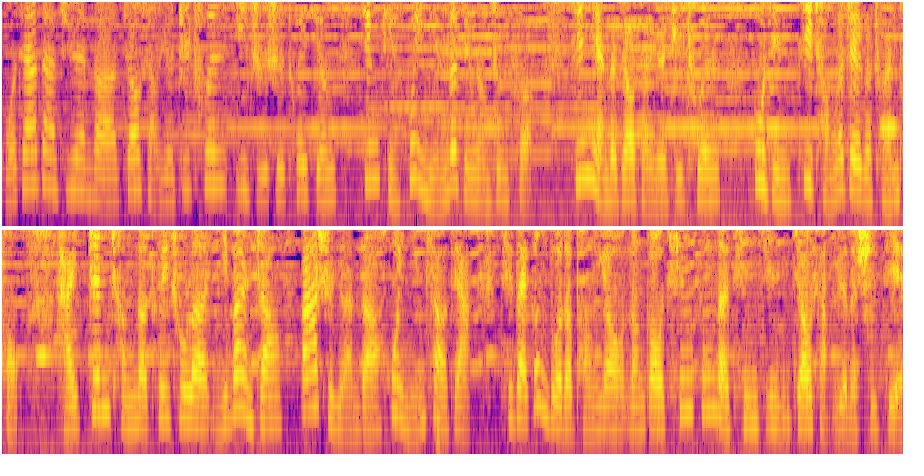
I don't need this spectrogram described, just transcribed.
国家大剧院的交响乐之春一直是推行精品惠民的经营政策。今年的交响乐之春不仅继承了这个传统，还真诚地推出了一万张八十元的惠民票价，期待更多的朋友能够轻松地亲近交响乐的世界。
